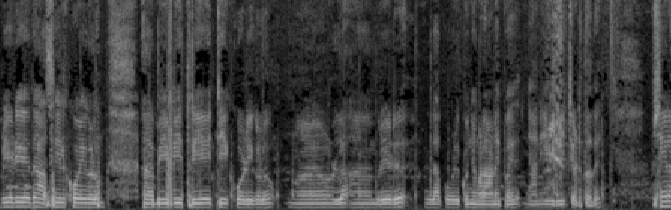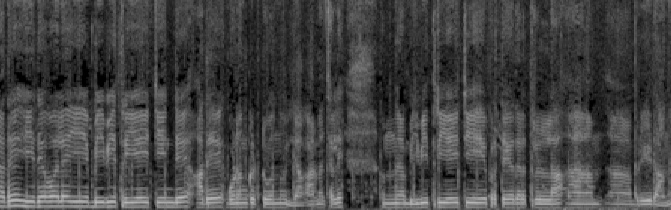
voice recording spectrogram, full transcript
ബ്രീഡ് ചെയ്ത അസീൽ കോഴികളും ബി ബി ത്രീ എയ്റ്റി കോഴികളും ഉള്ള ബ്രീഡ് ഉള്ള കോഴിക്കുഞ്ഞുങ്ങളാണ് ഇപ്പോൾ ഞാൻ ഈ വിരിയിച്ചെടുത്തത് പക്ഷേ അത് ഇതേപോലെ ഈ ബി ബി ത്രീ എയ്റ്റീന്റെ അതേ ഗുണം കിട്ടുമെന്നില്ല കാരണം വെച്ചാൽ ബി ബി ത്രീ എയ്റ്റി പ്രത്യേക തരത്തിലുള്ള ബ്രീഡാണ്.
